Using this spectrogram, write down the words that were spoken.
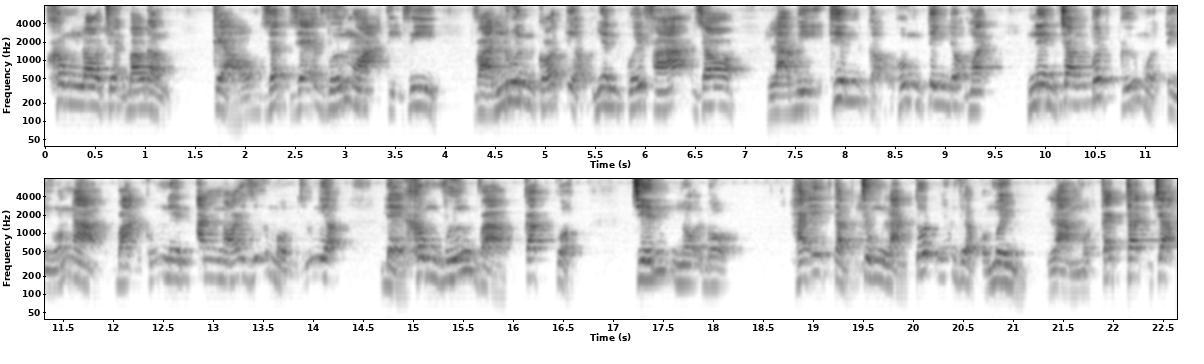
không lo chuyện bao đồng. Kẻo rất dễ vướng họa thị phi và luôn có tiểu nhân quấy phá do là bị thiên cẩu hung tinh độ mệnh. Nên trong bất cứ một tình huống nào, bạn cũng nên ăn nói giữ mồm giữ miệng để không vướng vào các cuộc chiến nội bộ, hãy tập trung làm tốt những việc của mình, làm một cách thận trọng,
